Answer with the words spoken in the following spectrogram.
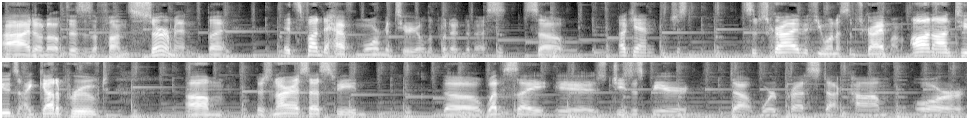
I don't know if this is a fun sermon, but it's fun to have more material to put into this. So, again, just subscribe if you want to subscribe. I'm on iTunes. I got approved. Um, there's an RSS feed. The website is jesusbeer.wordpress.com or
